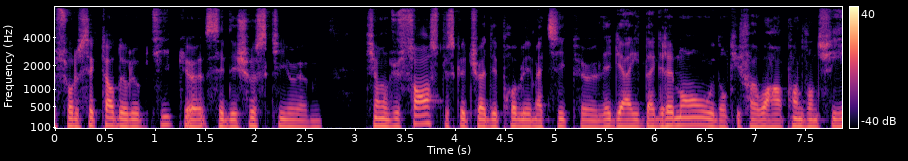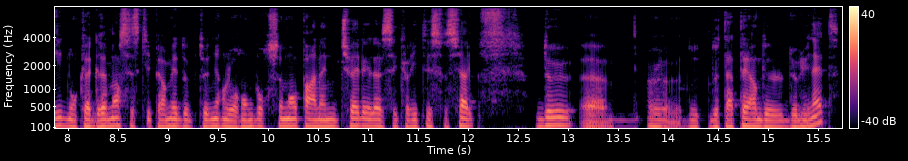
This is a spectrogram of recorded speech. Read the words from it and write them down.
sur le secteur de l'optique, euh, c'est des choses qui, euh, qui ont du sens puisque tu as des problématiques légales d'agrément ou donc il faut avoir un point de vente physique. Donc l'agrément, c'est ce qui permet d'obtenir le remboursement par la mutuelle et la sécurité sociale de, ta paire de lunettes.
